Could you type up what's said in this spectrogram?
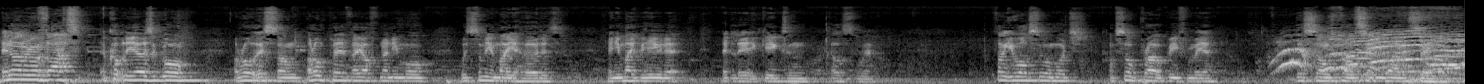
in honour of that, a couple of years ago, I wrote this song. I don't play it very often anymore, but some of you might have heard it, and you might be hearing it at later gigs and elsewhere. Thank you all so much. I'm so proud to be from here. This song's called City by the Sea.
